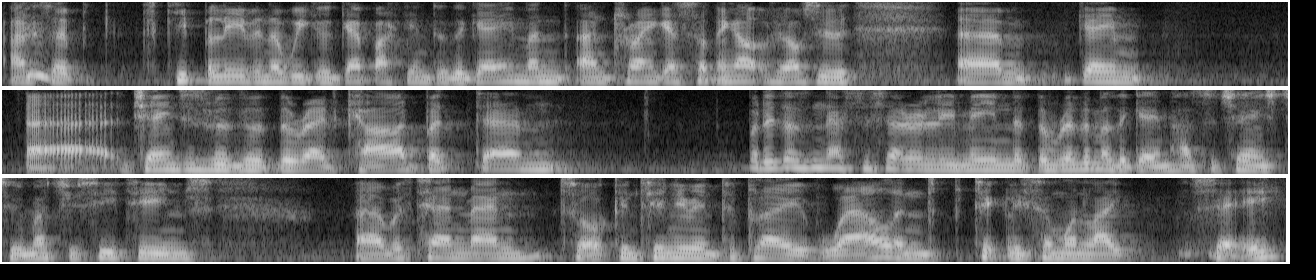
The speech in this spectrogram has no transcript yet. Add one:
and to, to, keep believing that we could get back into the game and, and try and get something out of it. Obviously, the um, game uh, changes with the, the, red card, but. Um, but it doesn't necessarily mean that the rhythm of the game has to change too much. You see teams uh, with 10 men sort of continuing to play well, and particularly someone like City.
